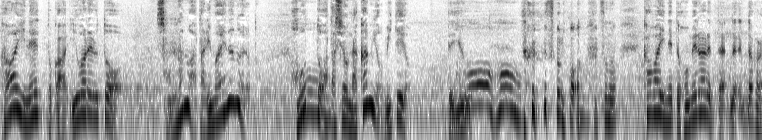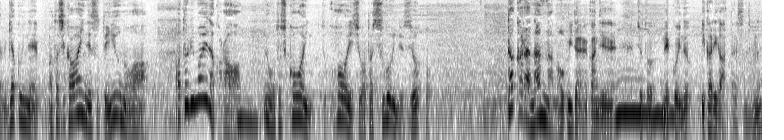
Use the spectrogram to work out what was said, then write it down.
可愛いねとか言われるとそんなの当たり前なのよと。もっと私の中身を見てよっていう。そのその可愛いねって褒められてでだから逆にね私可愛いんですって言うのは当たり前だから、いや私可愛い可愛いし私すごいんですよと。だから何なのみたいな感じでうん。ねちょっと根っこにね怒りがあったりするのね。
